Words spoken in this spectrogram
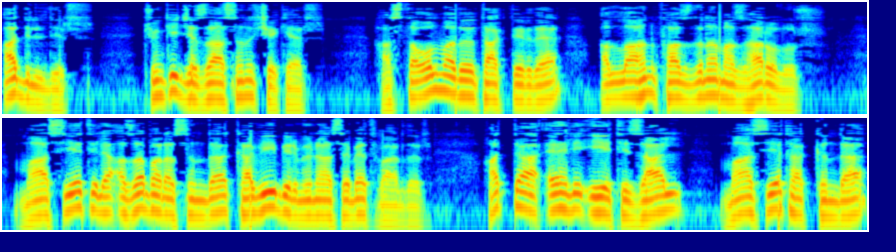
adildir. Çünkü cezasını çeker. Hasta olmadığı takdirde Allah'ın fazlına mazhar olur. Masiyet ile azap arasında kavi bir münasebet vardır. Hatta ehli itizal masiyet hakkında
